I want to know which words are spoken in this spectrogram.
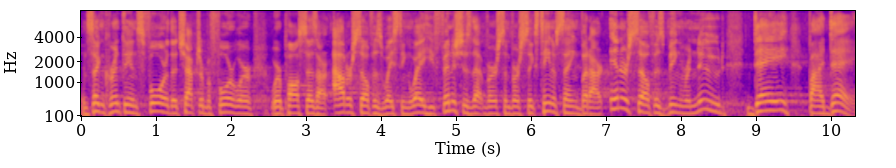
In 2 Corinthians 4, the chapter before where, where Paul says our outer self is wasting away, he finishes that verse in verse 16 of saying, But our inner self is being renewed day by day.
